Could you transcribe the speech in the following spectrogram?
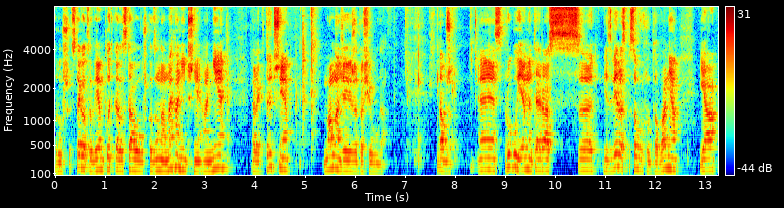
ruszy. Z tego co wiem, płytka została uszkodzona mechanicznie, a nie elektrycznie. Mam nadzieję, że to się uda. Dobrze. E, spróbujemy teraz. E, jest wiele sposobów lutowania. Ja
